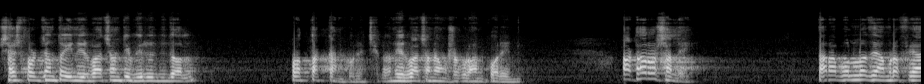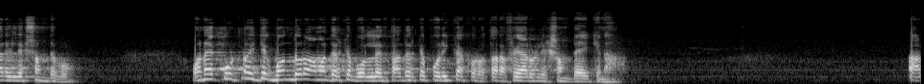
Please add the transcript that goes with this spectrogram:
শেষ পর্যন্ত এই নির্বাচনটি বিরোধী দল প্রত্যাখ্যান করেছিল, নির্বাচনে অংশগ্রহণ করেনি। আঠারো সালে তারা বলল যে আমরা ফেয়ার ইলেকশন দেব। অনেক কূটনৈতিক বন্ধুরা আমাদেরকে বললেন, তাদেরকে পরীক্ষা করো, তারা ফেয়ার ইলেকশন দেয় কিনা? আর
